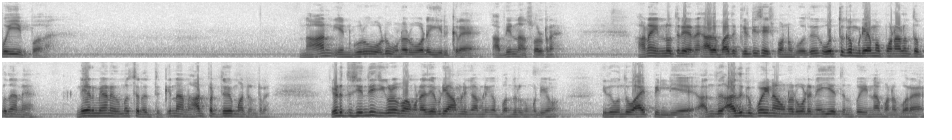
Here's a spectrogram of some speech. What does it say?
பொய் இப்போ? நான் என் குருவோடு உணர்வோடு இருக்கிறேன் அப்படின்னு நான் சொல்கிறேன் ஆனால் இன்னொருத்தர் என்ன அதை பார்த்து கிரிட்டிசைஸ் பண்ணும்போது ஒத்துக்க முடியாமல் போனாலும் தப்பு தானே. நேர்மையான விமர்சனத்துக்கு நான் ஆட்படுத்தவே மாட்டேன்றேன். எடுத்து சிந்திச்சு கூட பார்க்க முடியாது. அது எப்படி ஆம்பளைங்க ஆம்பளைங்க பந்திருக்க முடியும்? இது வந்து வாய்ப்பு இல்லையே. அந்த அதுக்கு போய் நான் உணர்வோட நெய் ஏற்றுன்னு போய் என்ன பண்ண போகிறேன்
